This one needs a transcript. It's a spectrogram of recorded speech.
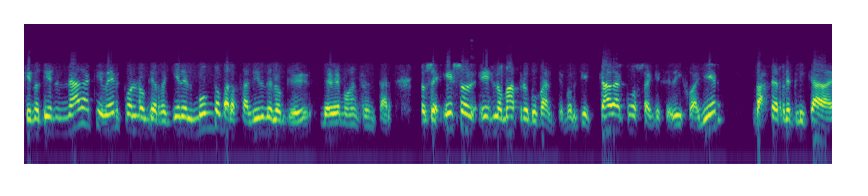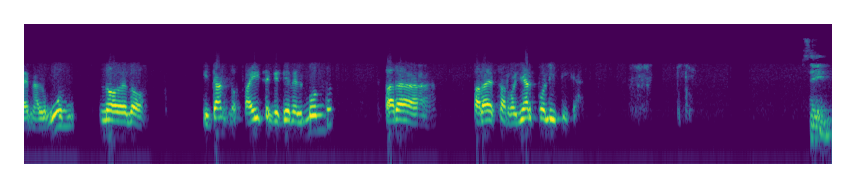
que no tienen nada que ver con lo que requiere el mundo para salir de lo que debemos enfrentar. Entonces, eso es lo más preocupante, porque cada cosa que se dijo ayer va a ser replicada en alguno de los y tantos países que tiene el mundo para para desarrollar políticas. Sí,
